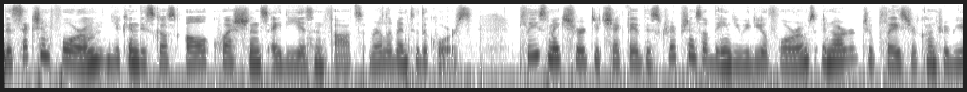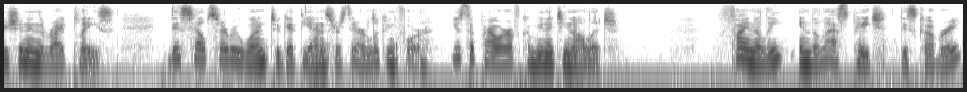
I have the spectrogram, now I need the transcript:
the section Forum, you can discuss all questions, ideas, and thoughts relevant to the course. Please make sure to check the descriptions of the individual forums in order to place your contribution in the right place. This helps everyone to get the answers they are looking for. Use the power of community knowledge. Finally, in the last page, Discovery,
